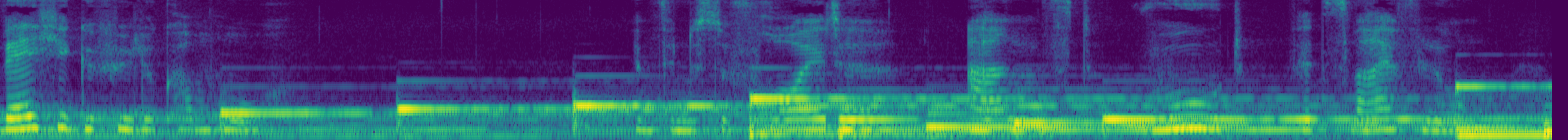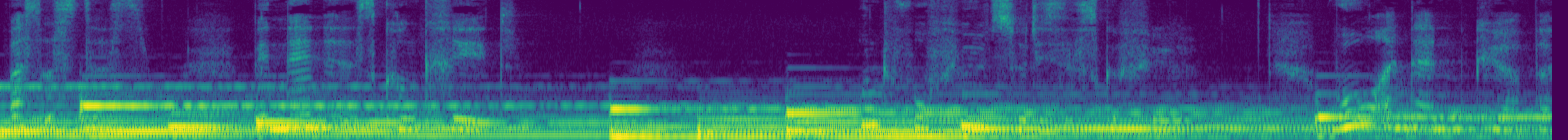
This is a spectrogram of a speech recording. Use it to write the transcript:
Welche Gefühle kommen hoch? Empfindest du Freude, Angst, Wut, Verzweiflung? Was ist das? Benenne es konkret. Und wo fühlst du dieses Gefühl? Wo an deinem Körper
